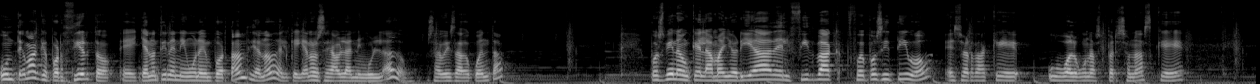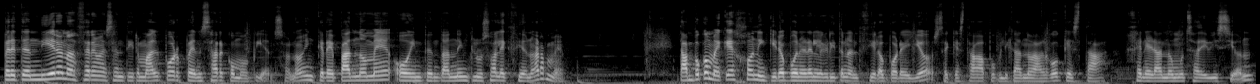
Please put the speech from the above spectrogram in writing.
Un tema que, por cierto, eh, ya no tiene ninguna importancia, ¿no? Del que ya no se habla en ningún lado. ¿Os habéis dado cuenta? Pues bien, aunque la mayoría del feedback fue positivo, es verdad que hubo algunas personas que pretendieron hacerme sentir mal por pensar como pienso, ¿no? Increpándome o intentando incluso aleccionarme. Tampoco me quejo ni quiero poner el grito en el cielo por ello, sé que estaba publicando algo que está generando mucha división,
